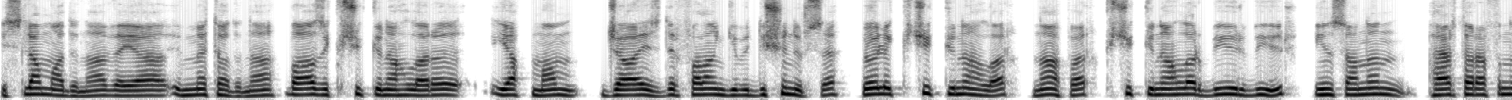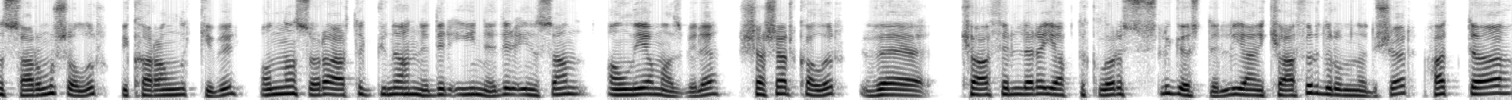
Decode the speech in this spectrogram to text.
İslam adına veya ümmet adına bazı küçük günahları yapmam caizdir falan gibi düşünürse böyle küçük günahlar ne yapar? Küçük günahlar büyür büyür. insanın her tarafını sarmış olur bir karanlık gibi. Ondan sonra artık günah nedir, iyi nedir insan anlayamaz bile. Şaşar kalır ve kafirlere yaptıkları süslü gösterilir. Yani kafir durumuna düşer. Hatta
